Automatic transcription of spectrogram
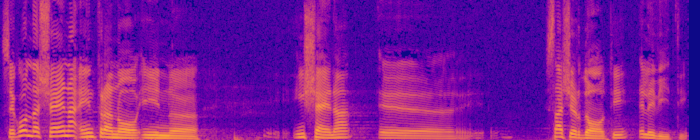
Seconda scena entrano in, eh, in scena eh, sacerdoti e leviti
